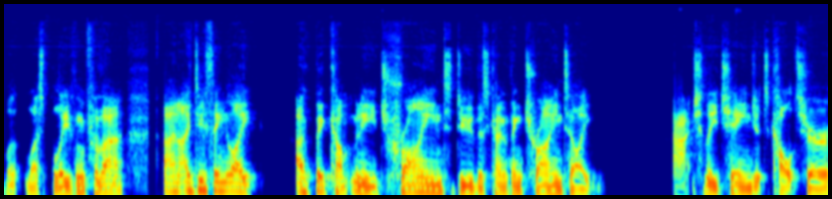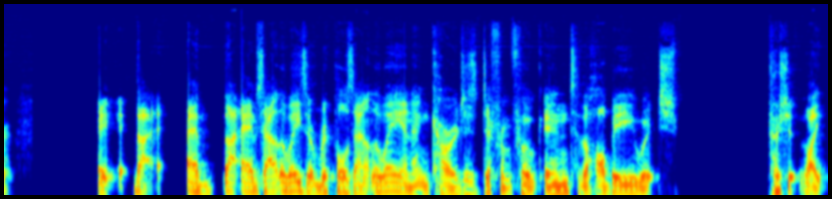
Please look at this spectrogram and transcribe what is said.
let- let's believe them for that. And I do think like a big company trying to do this kind of thing, trying to like actually change its culture, it, that ebb, that ebbs out the ways, it ripples out the way, and it encourages different folk into the hobby, which push it like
